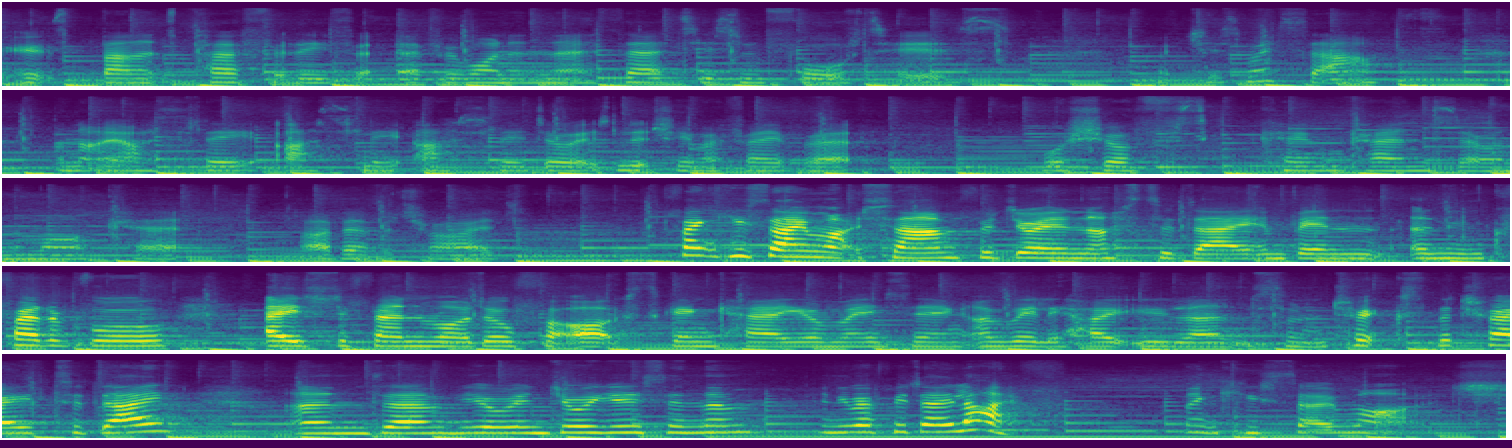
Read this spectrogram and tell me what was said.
It's balanced perfectly for everyone in their 30s and 40s, which is myself and I utterly, utterly, utterly adore it. It's literally my favourite wash off cleanser on the market I've ever tried. Thank you so much Sam for joining us today and being an incredible Age Defend model for ARK Skincare. You're amazing. I really hope you learned some tricks of the trade today and um, you'll enjoy using them in your everyday life. Thank you so much.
